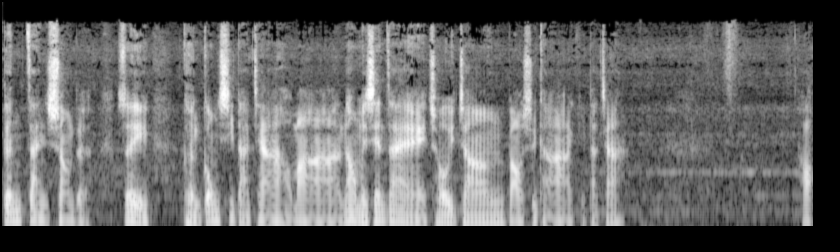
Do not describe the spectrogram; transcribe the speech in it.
跟赞赏的，所以。很恭喜大家，好吗？那我们现在抽一张宝石卡给大家。好，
